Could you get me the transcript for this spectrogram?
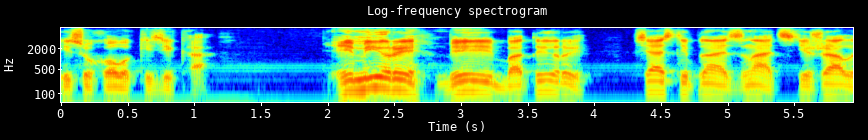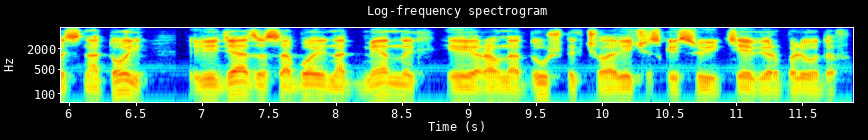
и сухого кизика. Эмиры, бей, батыры, вся степная знать съезжалась на той, ведя за собой надменных и равнодушных человеческой суете верблюдов,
